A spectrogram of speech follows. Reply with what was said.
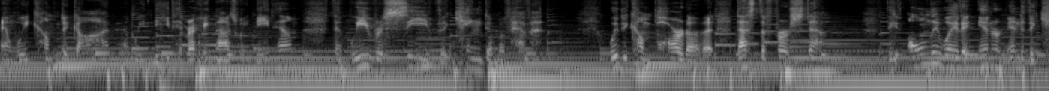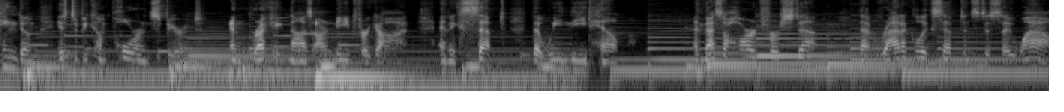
and we come to God and we need him, recognize we need Him? Then we receive the kingdom of heaven. We become part of it. That's the first step. The only way to enter into the kingdom is to become poor in spirit and recognize our need for God and accept that we need Him. And that's a hard first step, that radical acceptance to say, wow,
